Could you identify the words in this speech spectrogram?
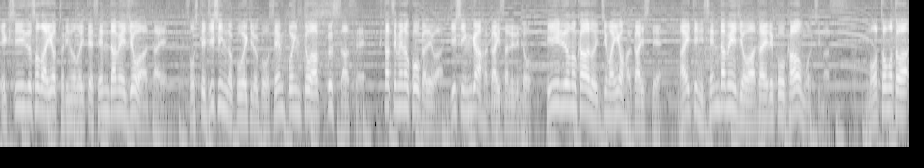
エクシーズ素材を取り除いて1000ダメージを与えそして自身の攻撃力を1000ポイントアップさせ2つ目の効果では自身が破壊されるとフィールドのカード1枚を破壊して相手に1000ダメージを与える効果を持ちます。もともとは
